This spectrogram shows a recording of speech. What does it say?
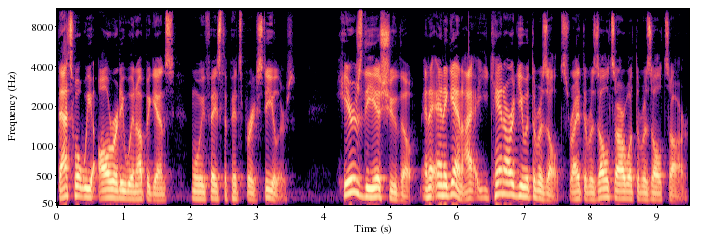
That's what we already went up against when we face the Pittsburgh Steelers. Here's the issue, though, and and again, I, you can't argue with the results, right? The results are what the results are.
